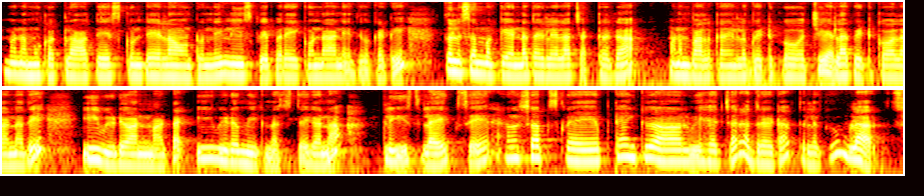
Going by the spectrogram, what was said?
మనం ఒక క్లాత్ వేసుకుంటే ఎలా ఉంటుంది? న్యూస్ పేపర్ వేయకుండా అనేది ఒకటి. తులసమ్మకి ఎండ తగిలేలా చక్కగా మనం బాల్కనీలో పెట్టుకోవచ్చు. ఎలా పెట్టుకోవాలన్నది ఈ వీడియో అనమాట ఈ వీడియో మీకు నచ్చితే కనుక please like share and subscribe. Thank you all. VHR అదరేట్ ఆఫ్ తెలుగు బ్లాగ్స్.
